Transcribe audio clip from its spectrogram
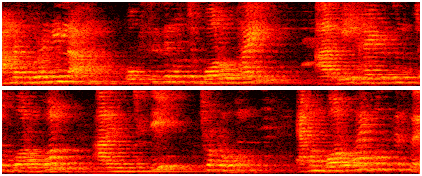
আমরা ধরে নিলাম অক্সিজেন হচ্ছে বড় ভাই, আর এই হাইড্রোজেন হচ্ছে বড় বোন, আর এই হচ্ছে কি ছোট বোন। এখন বড় ভাই বলতেছে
